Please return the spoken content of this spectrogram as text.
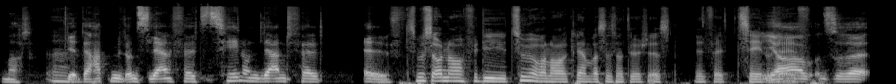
gemacht. Der, der hat mit uns Lernfeld 10 und Lernfeld 11. Das musst du auch noch für die Zuhörer noch erklären, was das natürlich ist. In Feld 10 Ja, und 11. unsere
